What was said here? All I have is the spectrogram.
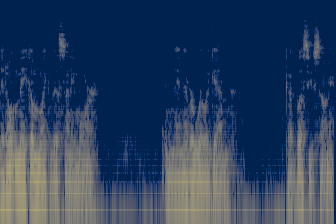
they don't make them like this anymore and they never will again. God bless you, Sony.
